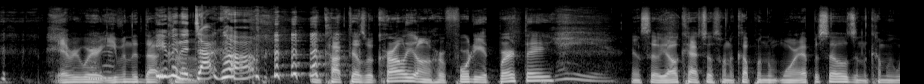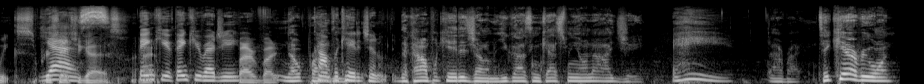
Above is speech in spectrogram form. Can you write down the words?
Everywhere, even the dot Even com. the dot com. and Cocktails with Carly on her 40th birthday. Yay. And so y'all catch us on a couple more episodes in the coming weeks. Appreciate yes. you guys. All Thank right. you. Thank you, Reggie. Bye, everybody. No problem. Complicated gentleman. The complicated gentleman. You guys can catch me on the IG. Hey. All right. Take care, everyone.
